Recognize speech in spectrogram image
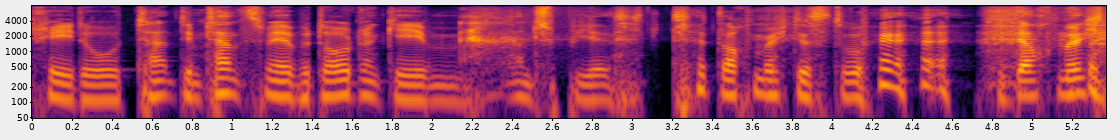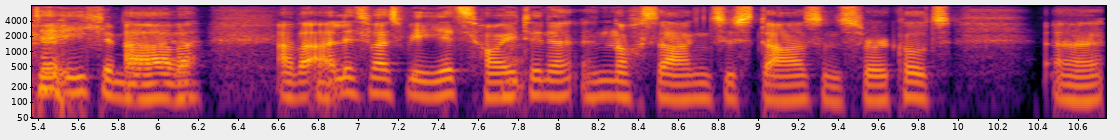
Credo, dem Tanz mehr Bedeutung geben, anspielen. Doch möchtest du. Doch möchte ich, genau, aber, ja. aber alles, was wir jetzt heute ja. noch sagen zu Stars und Circles, äh,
